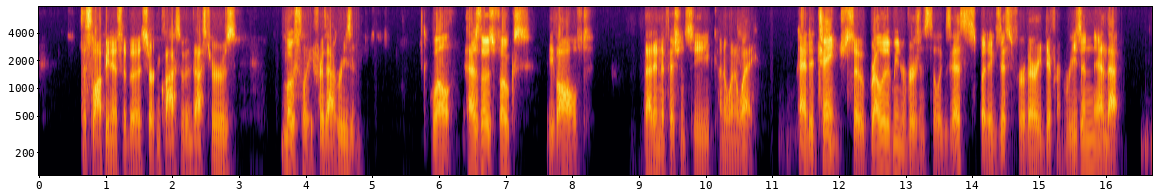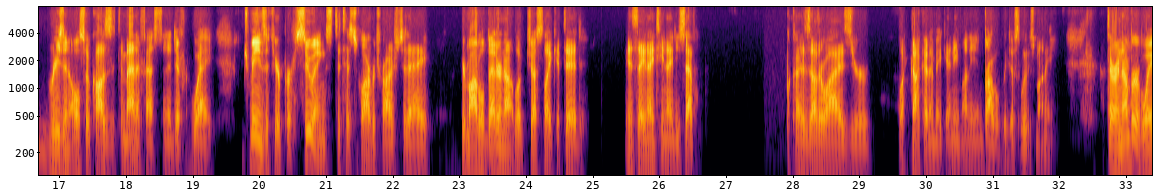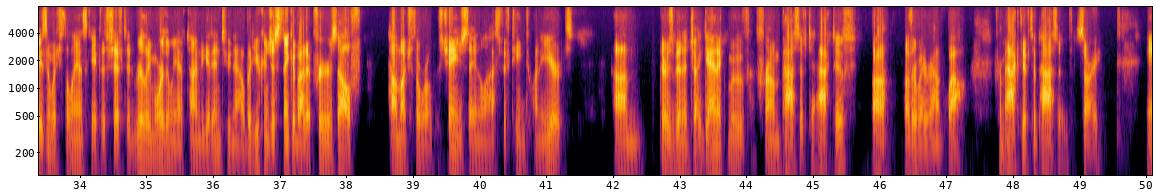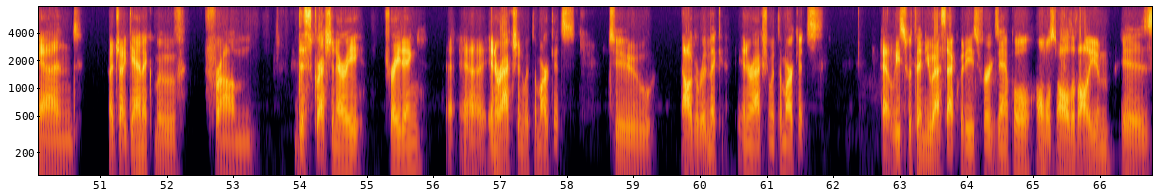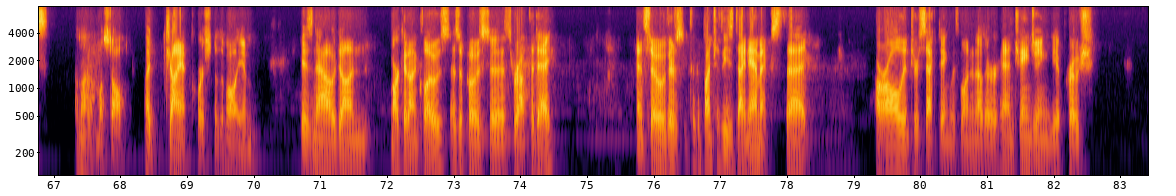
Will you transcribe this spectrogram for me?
the sloppiness of a certain class of investors, mostly for that reason. Well, as those folks evolved, that inefficiency kind of went away and it changed. So relative mean reversion still exists, but it exists for a very different reason. And that reason also causes it to manifest in a different way, which means if you're pursuing statistical arbitrage today, your model better not look just like it did in say 1997 because otherwise you're like not going to make any money and probably just lose money. There are a number of ways in which the landscape has shifted really more than we have time to get into now but you can just think about it for yourself how much the world has changed say in the last 15 20 years. Um, there's been a gigantic move from passive to active uh, other way around wow from active to passive sorry and a gigantic move from discretionary trading uh, interaction with the markets to algorithmic interaction with the markets. At least within US equities, for example, almost all the volume is, well, not almost all, a giant portion of the volume is now done market on close as opposed to throughout the day. And so there's a bunch of these dynamics that are all intersecting with one another and changing the approach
